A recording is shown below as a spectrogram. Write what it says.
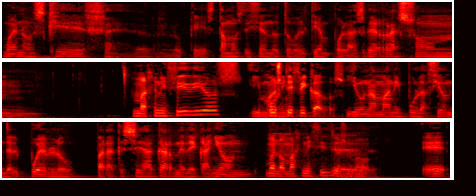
Bueno, es que eh, lo que estamos diciendo todo el tiempo, las guerras son Magnicidios justificados. Y una manipulación del pueblo para que sea carne de cañón. Bueno, magnicidios no. Eh, eh,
